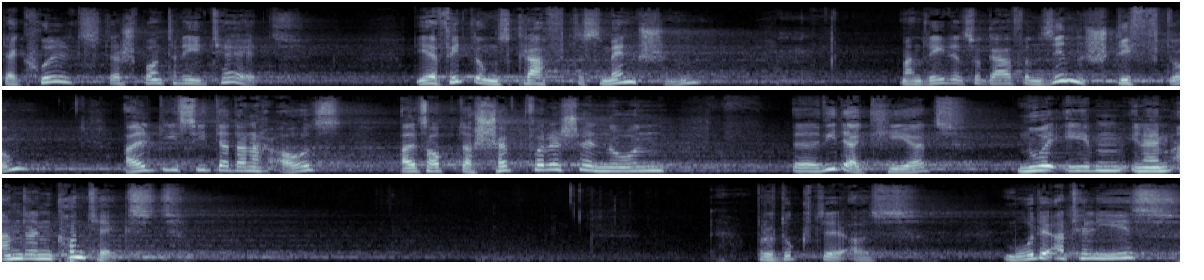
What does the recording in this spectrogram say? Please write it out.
der Kult der Spontanität, die Erfindungskraft des Menschen, man redet sogar von Sinnstiftung, all dies sieht ja danach aus, als ob das Schöpferische nun äh, wiederkehrt, nur eben in einem anderen Kontext. Produkte aus Modeateliers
